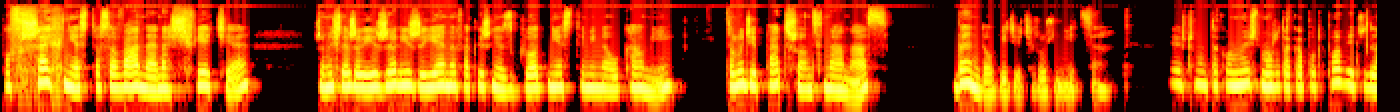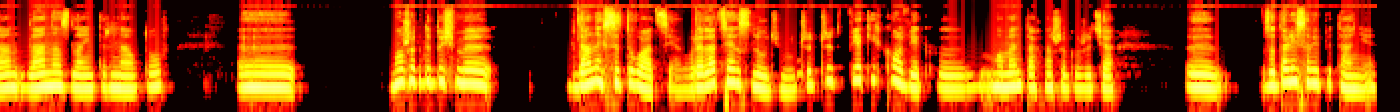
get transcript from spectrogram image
powszechnie stosowane na świecie, że myślę, że jeżeli żyjemy faktycznie zgodnie z tymi naukami, to ludzie patrząc na nas, będą widzieć różnice. Ja jeszcze mam taką myśl, może taka podpowiedź dla, dla nas, dla internautów. Yy, może gdybyśmy w danych sytuacjach, w relacjach z ludźmi, czy, czy w jakichkolwiek y, momentach naszego życia, y, zadali sobie pytanie,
